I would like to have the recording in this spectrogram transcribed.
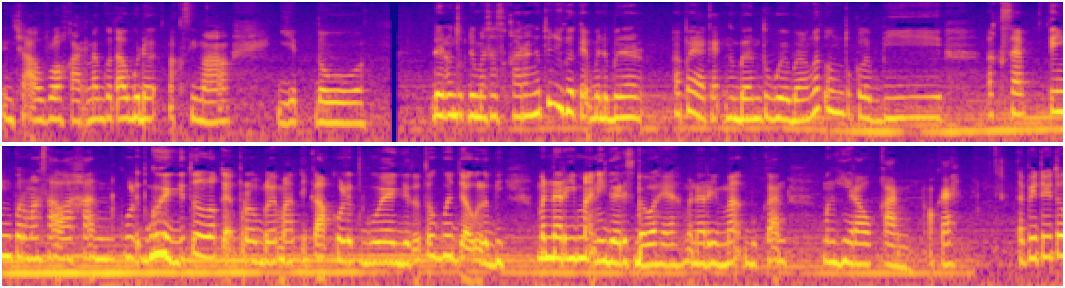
insya allah karena gue tahu gue udah maksimal gitu dan untuk di masa sekarang itu juga kayak bener-bener apa ya kayak ngebantu gue banget untuk lebih accepting permasalahan kulit gue gitu loh kayak problematika kulit gue gitu tuh gue jauh lebih menerima nih garis bawah ya menerima bukan menghiraukan oke okay? Tapi itu itu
